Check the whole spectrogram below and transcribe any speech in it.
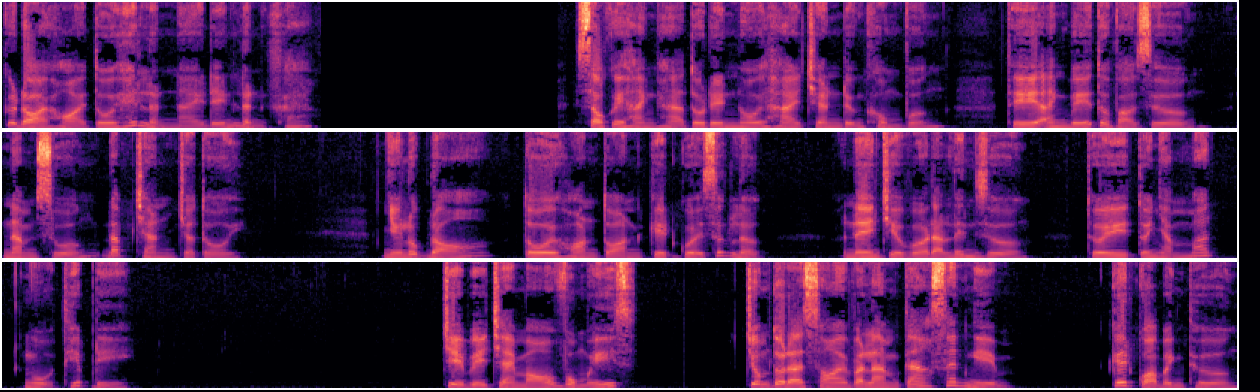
Cứ đòi hỏi tôi hết lần này đến lần khác. Sau khi hành hạ tôi đến nỗi hai chân đứng không vững, Thì anh bế tôi vào giường, Nằm xuống, đắp chăn cho tôi. Nhưng lúc đó Tôi hoàn toàn kiệt quệ sức lực, Nên chỉ vừa đặt lên giường, Thì tôi nhắm mắt, ngủ thiếp đi. Chị bị chảy máu vùng ít Chúng tôi đã soi và làm các xét nghiệm. Kết quả bình thường.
